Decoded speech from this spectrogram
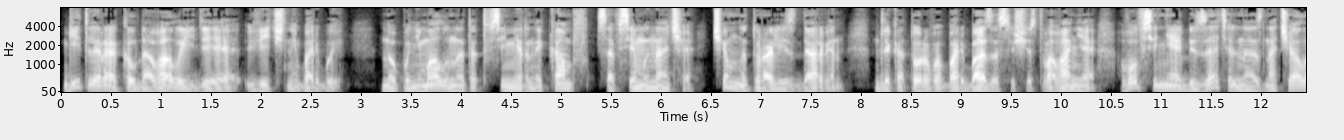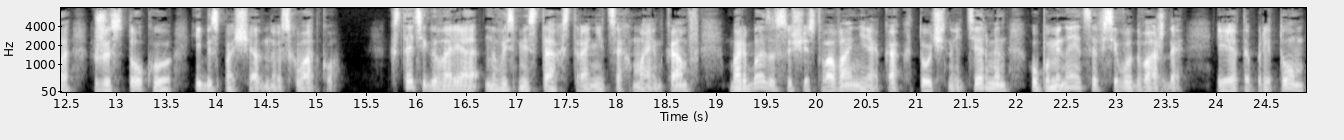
Гитлера околдовала идея вечной борьбы, но понимал он этот всемирный кампф совсем иначе, чем натуралист Дарвин, для которого борьба за существование вовсе не обязательно означала жестокую и беспощадную схватку. Кстати говоря, на 800 страницах «Майн Кампф» борьба за существование как точный термин упоминается всего дважды, и это при том,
